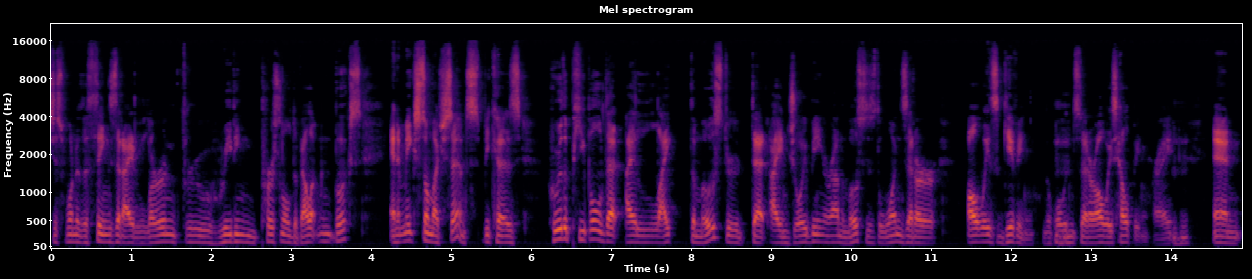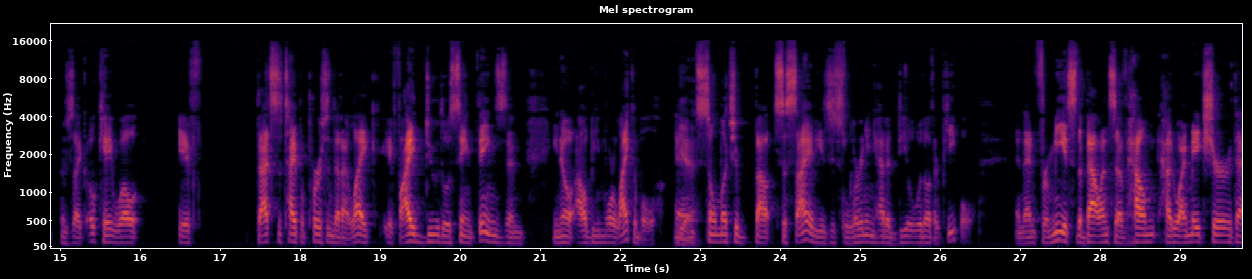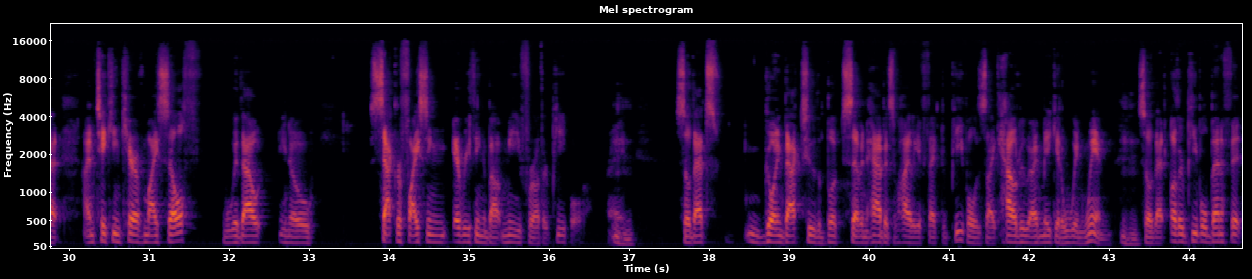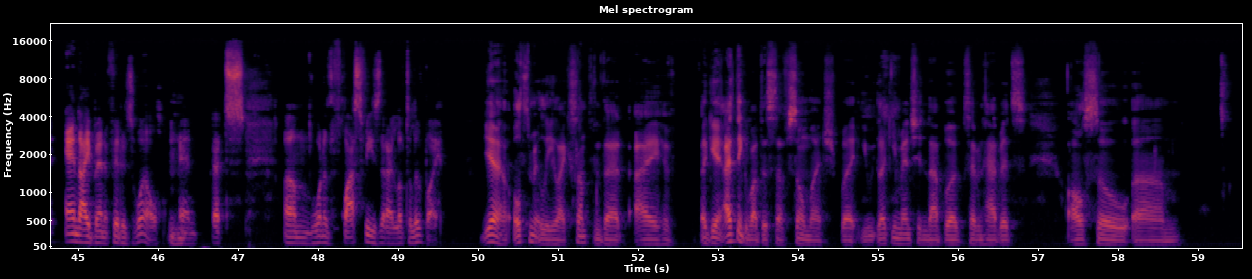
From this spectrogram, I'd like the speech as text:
just one of the things that I learned through reading personal development books, and it makes so much sense because who are the people that I like the most or that I enjoy being around the most is the ones that are always giving, the Mhm. ones that are always helping, right? Mhm. And it was like, okay, well, if that's the type of person that I like, if I do those same things, then you know I'll be more likable. And Yeah. so much about society is just learning how to deal with other people. And then for me, it's the balance of how how do I make sure that I'm taking care of myself without you know sacrificing everything about me for other people, right? Mhm. So that's going back to the book Seven Habits of Highly Effective People. Is like how do I make it a win-win Mhm. so that other people benefit and I benefit as well, Mhm. and that's um, one of the philosophies that I love to live by. yeah ultimately like something that i have again, I think about this stuff so much, but you like you mentioned that book, Seven Habits. Also, um,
